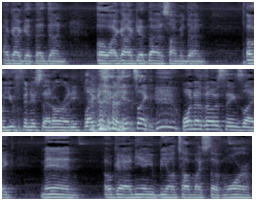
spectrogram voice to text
I gotta get that done. Oh, I gotta get that assignment done. Oh, you finished that already? Like it's like one of those things. Like, man, okay, I need to be on top of my stuff more.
